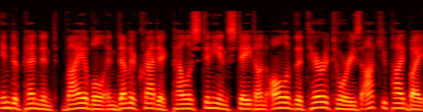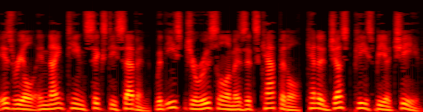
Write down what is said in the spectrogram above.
independent, viable and democratic Palestinian state on all of the territories occupied by Israel in 1967, with East Jerusalem as its capital, can a just peace be achieved.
